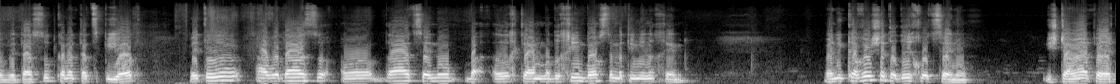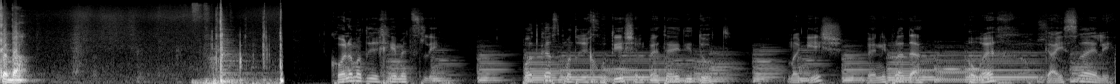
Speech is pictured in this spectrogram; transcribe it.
ותעשו כמה תצפיות ותראו העבודה הזו, העבודה אצלנו כמדריכים בהוסטל מתאימים לכם. ואני מקווה שתדריכו אצלנו. נשתמע בפרק הבא. כל המדריכים אצלי, פודקאסט מדריכותי של בית הידידות. מגיש בני פלדה, עורך גיא ישראלי.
